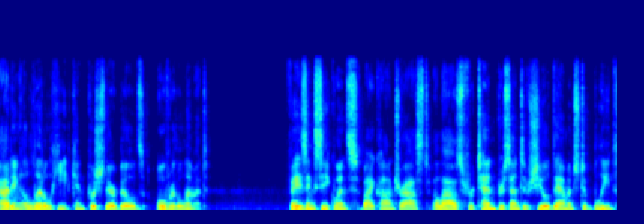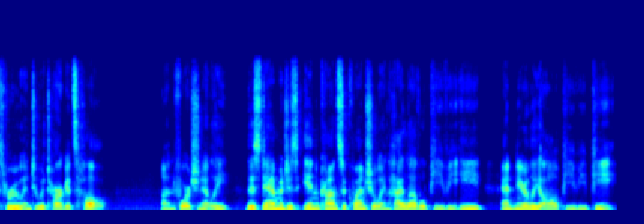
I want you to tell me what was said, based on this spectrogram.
adding a little heat can push their builds over the limit. Phasing sequence, by contrast, allows for 10% of shield damage to bleed through into a target's hull. Unfortunately, this damage is inconsequential in high-level PvE and nearly all PvP.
